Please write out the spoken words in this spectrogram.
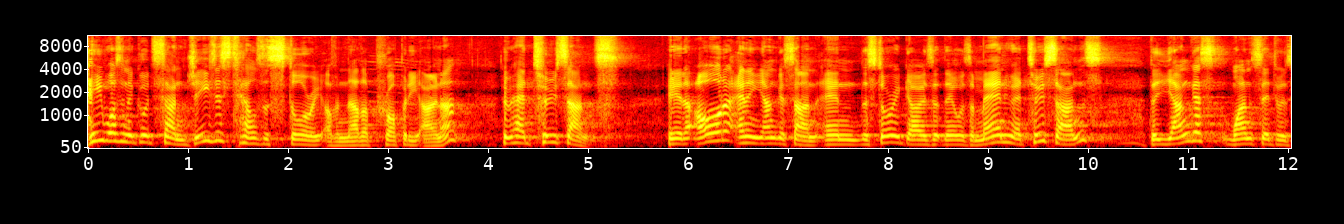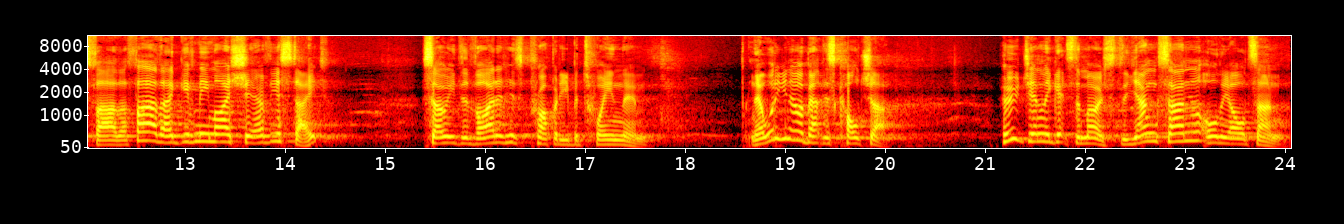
he wasn't a good son. Jesus tells the story of another property owner who had two sons. He had an older and a younger son, and the story goes that there was a man who had two sons the youngest one said to his father, Father, give me my share of the estate. So he divided his property between them. Now, what do you know about this culture? Who generally gets the most, the young son or the old son?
